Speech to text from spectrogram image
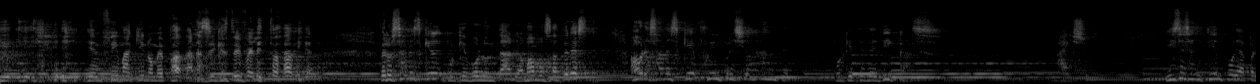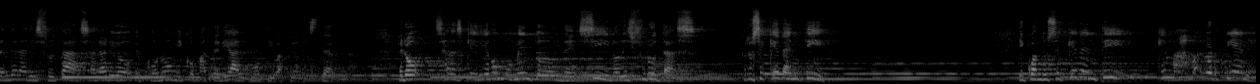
Y, y- y encima aquí no me pagan, así que estoy feliz todavía. Pero ¿sabes qué? Porque voluntario, vamos a hacer esto. Ahora, ¿sabes qué? Fue impresionante, porque te dedicas a eso. Y ese es el tiempo de aprender a disfrutar, salario económico, material, motivación externa. Pero, ¿sabes qué? Llega un momento donde sí, lo disfrutas, pero se queda en ti. Y cuando se queda en ti, ¿qué más valor tiene?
